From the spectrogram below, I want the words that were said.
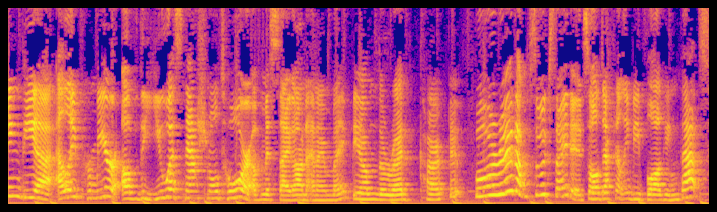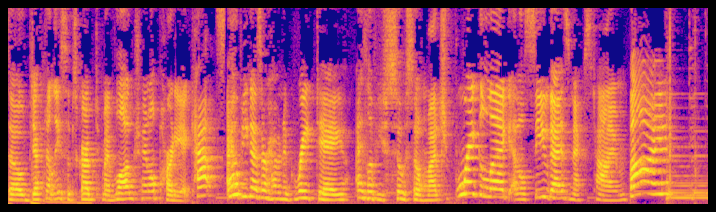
Seeing the uh, LA premiere of the US national tour of Miss Saigon and I might be on the red carpet for it. I'm so excited. So I'll definitely be vlogging that. So definitely subscribe to my vlog channel, Party at Kat's. I hope you guys are having a great day. I love you so, so much. Break a leg and I'll see you guys next time. Bye!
